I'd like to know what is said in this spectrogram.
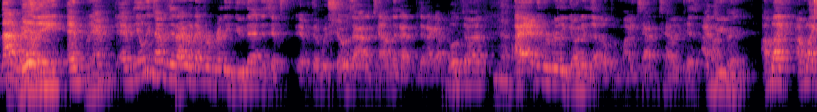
Not really, and, and and the only times that I would ever really do that is if if there was shows out of town that I that I got booked on. Yeah. I, I never really go to the open mics out of town because I do. Okay. I'm like I'm like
